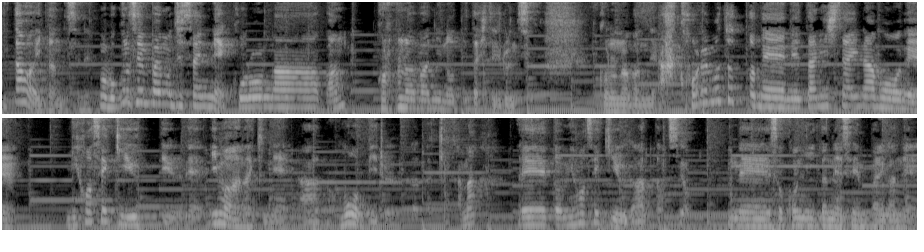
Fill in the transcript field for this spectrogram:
いたはいたんですよね。まあ僕の先輩も実際にね、コロナ版コロナ版に乗ってた人いるんですよ。コロナ版ね。あ、これもちょっとね、ネタにしたいな、もうね。美保石油っていうね、今はなきね、あの、モービルだったっけかな。えっ、と、美保石油があったんですよ。で、そこにいたね、先輩がね、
